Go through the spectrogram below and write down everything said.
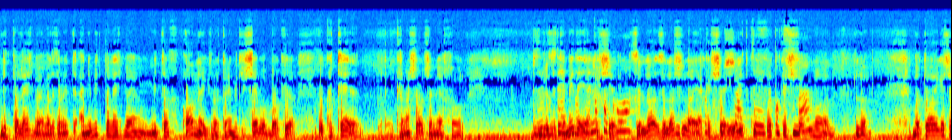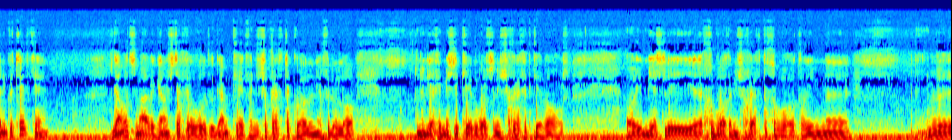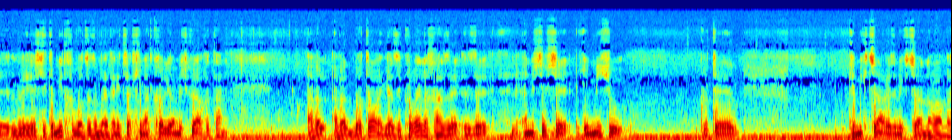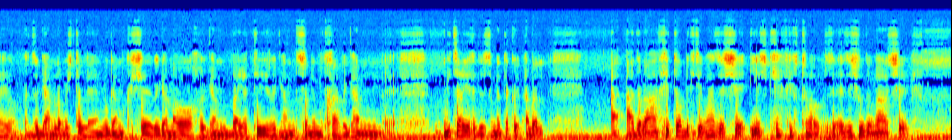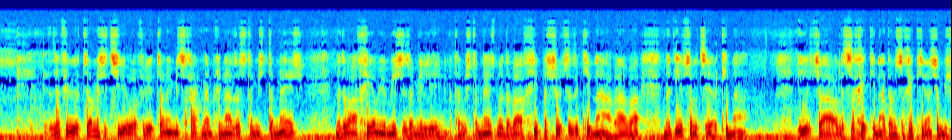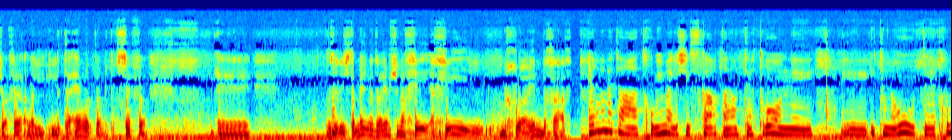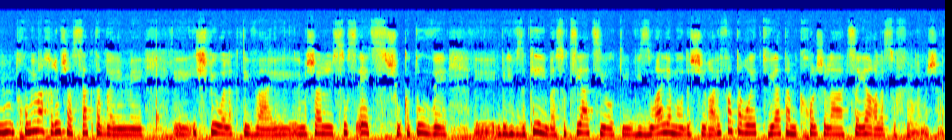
מתפלש בהם, אבל מת, אני מתפלש בהם מתוך עונג, זאת אומרת, אני מתיישב בבוקר וכותב כמה שעות שאני יכול. וזה נותן, תמיד היה קשה, זה לא, זה לא שלא היה קשה, היו לי תקופות עוצמה? קשות מאוד, לא. באותו רגע שאני כותב, כן. גם עוצמה וגם השתחררות וגם כיף, אני שוכח את הכל, אני אפילו לא... נניח אם יש לי כאב ראש, אני שוכח את כאב הראש. או אם יש לי חובות, אני שוכח את החובות. או אם... Uh, ו- ויש לי תמיד חובות, זאת אומרת, אני צריך כמעט כל יום לשכוח אותן. אבל, אבל באותו רגע זה קורה לך, זה, זה, אני חושב שאם מישהו כותב כמקצוע, הרי זה מקצוע נורא ואיום. זה גם לא משתלם, וגם קשה, וגם ארוך, וגם בעייתי, וגם שונאים אותך, וגם... אה, מי צריך את זה? זאת אומרת, אבל הדבר הכי טוב בכתיבה זה שיש כיף לכתוב. זה איזשהו דבר ש... זה אפילו יותר משציור, אפילו יותר ממשחק, מהבחינה הזאת שאתה משתמש בדבר הכי יומיומי שזה מילים. אתה משתמש בדבר הכי פשוט שזה קנאה ואהבה. זאת אומרת, אי אפשר לצייר קנאה. אי אפשר לשחק קנאה, אתה משחק קנאה של מישהו אחר, אבל לתאר אותה בתוך ספר. אה, זה להשתמש בדברים שהם הכי, הכי מכוערים בכך. איך באמת התחומים האלה שהזכרת, תיאטרון, אה, אה, עיתונאות, אה, תחומים, תחומים האחרים שעסקת בהם השפיעו על הכתיבה? למשל סוס עץ, שהוא כתוב בהבזקים, באסוציאציות, ויזואליה מאוד עשירה. איפה אתה רואה את טביעת המכחול של הצייר על הסופר למשל?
